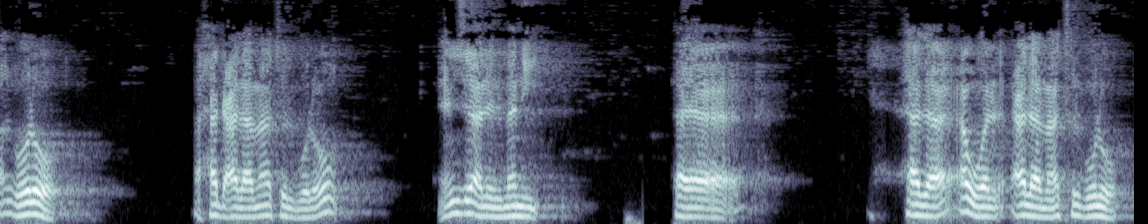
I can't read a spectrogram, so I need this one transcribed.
البلوغ. أحد علامات البلوغ. إنزال المني. هذا أول علامات البلوغ.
